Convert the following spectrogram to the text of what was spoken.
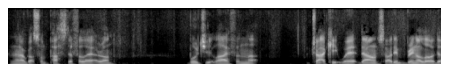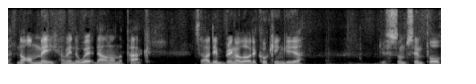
and then I've got some pasta for later on. Budget life and that. Try to keep weight down, so I didn't bring a load of, not on me, I mean the weight down on the pack. So I didn't bring a load of cooking gear. Just some simple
